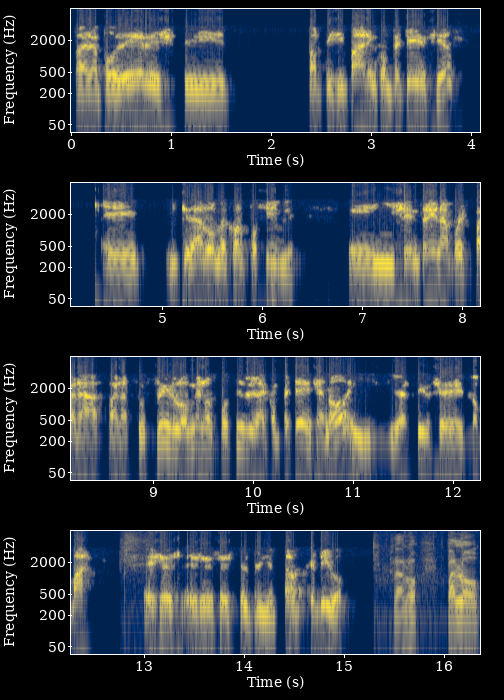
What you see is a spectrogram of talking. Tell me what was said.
para poder este, participar en competencias eh, y quedar lo mejor posible. Eh, y se entrena pues para, para sufrir lo menos posible la competencia, ¿no? Y divertirse lo más. Ese es, ese es este, el principal objetivo. Claro. Pablo,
